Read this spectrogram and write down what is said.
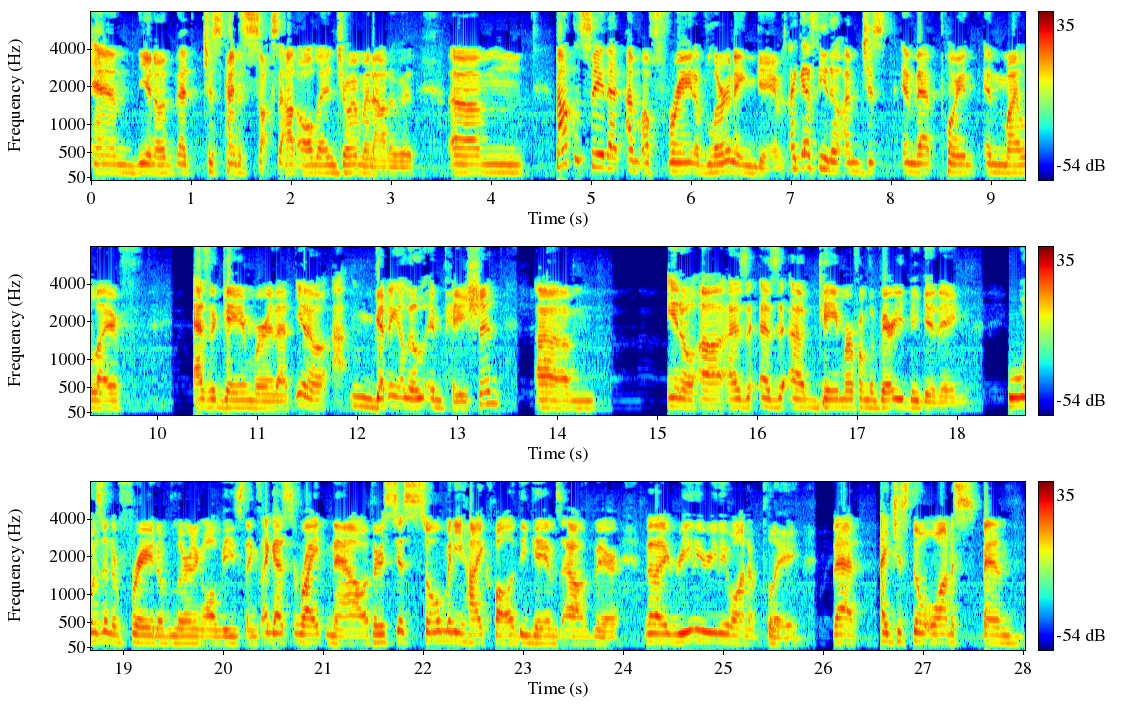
And, you know, that just kind of sucks out all the enjoyment out of it. Um, not to say that I'm afraid of learning games. I guess, you know, I'm just in that point in my life as a gamer that, you know, I'm getting a little impatient. Um, you know, uh, as, as a gamer from the very beginning, who wasn't afraid of learning all these things. I guess right now there's just so many high quality games out there that I really, really want to play that I just don't want to spend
